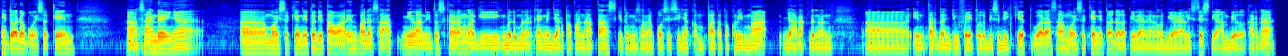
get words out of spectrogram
itu ada Moise Kean. Nah seandainya uh, Moise Kean itu ditawarin pada saat Milan itu sekarang lagi bener-bener kayak ngejar papan atas gitu. Misalnya posisinya keempat atau kelima jarak dengan uh, Inter dan Juve itu lebih sedikit. Gua rasa Moise Kean itu adalah pilihan yang lebih realistis diambil karena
